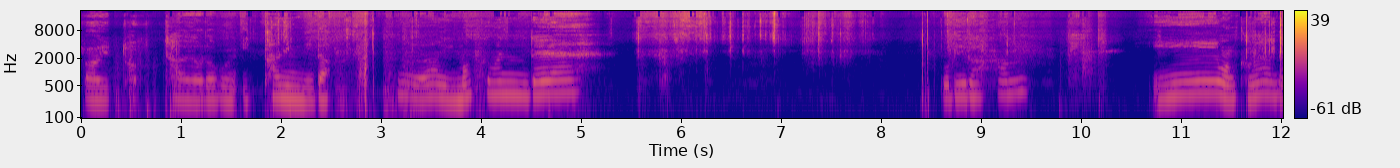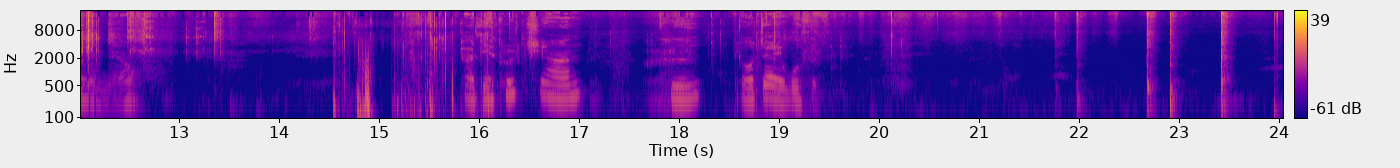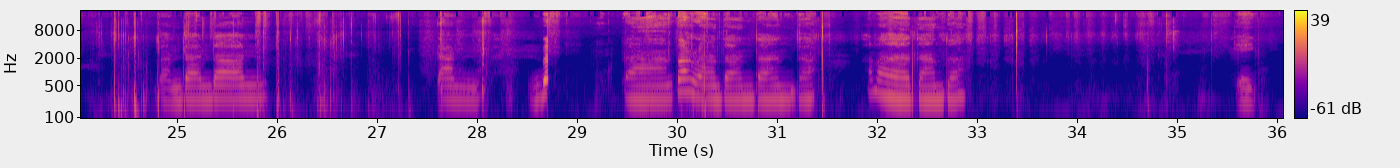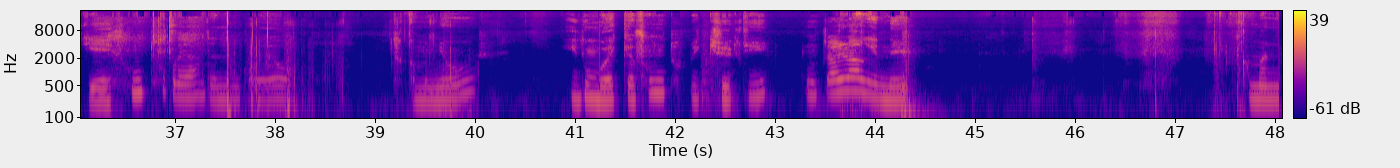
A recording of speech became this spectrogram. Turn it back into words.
자, 저, 자 여러분 2탄입니다. 이만큼 했는데 머리를 한 이만큼 해야 되겠네요. 자, 술 취한 그 여자의 모습. 딴딴딴 딴 딴 딴따라단단단 따라단단 얘, 얘 손톱을 해야 되는 거예요. 잠깐만요. 이름 왜 이렇게 손톱이 길지? 좀 잘라야겠네. 잠깐만요.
